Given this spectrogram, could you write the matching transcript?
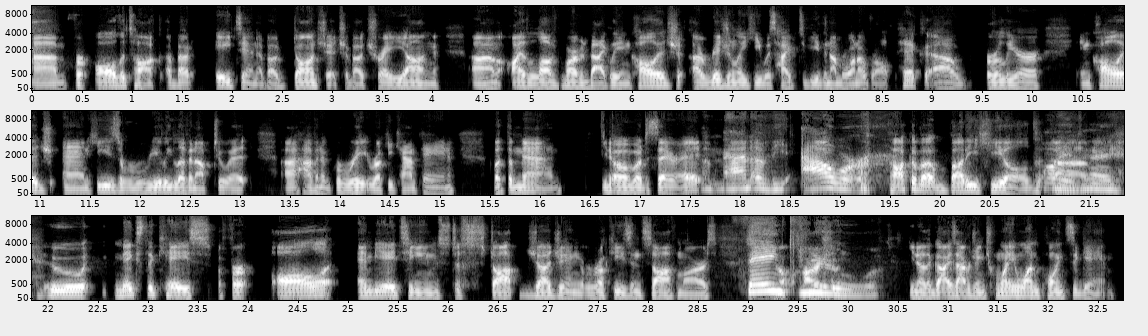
um, for all the talk about Ayton, about Doncic, about Trae Young. Um, I loved Marvin Bagley in college. Originally, he was hyped to be the number one overall pick uh, earlier in college, and he's really living up to it, uh, having a great rookie campaign. But the man, You know what I'm about to say, right? The man of the hour. Talk about Buddy Oy um, who makes the case for all NBA teams to stop judging rookies and sophomores. Thank so you. You know, the guy's averaging 21 points a game,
